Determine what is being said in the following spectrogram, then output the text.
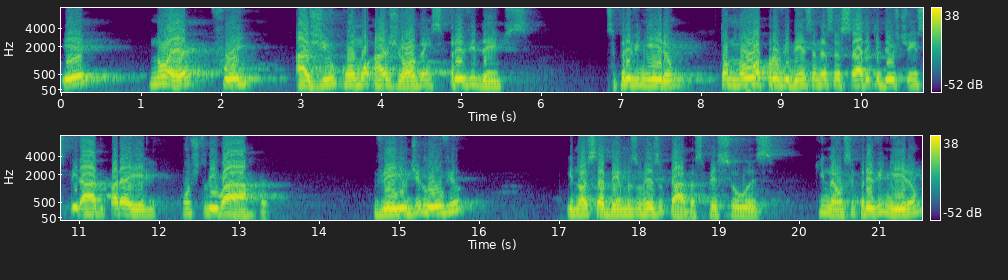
E Noé foi, agiu como as jovens previdentes. Se preveniram, tomou a providência necessária que Deus tinha inspirado para ele, construiu a arca veio o dilúvio e nós sabemos o resultado. As pessoas que não se preveniram,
